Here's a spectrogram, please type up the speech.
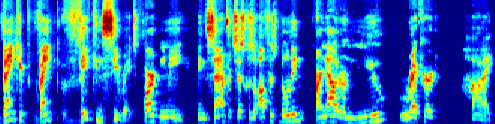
Vac- vac- vacancy rates, pardon me, in San Francisco's office building are now at a new record high.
